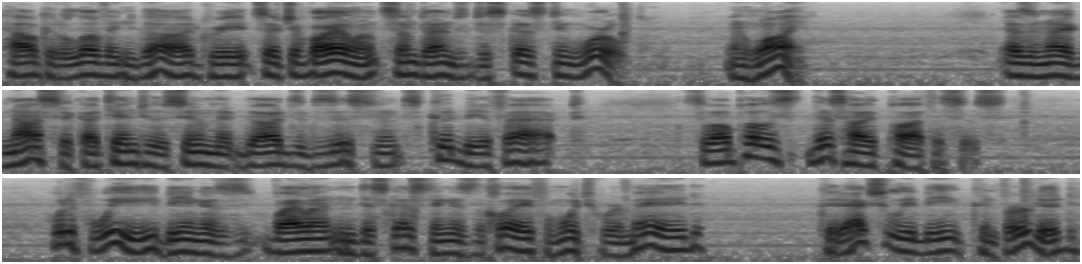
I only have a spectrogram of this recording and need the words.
How could a loving God create such a violent, sometimes disgusting world? And why? As an agnostic, I tend to assume that God's existence could be a fact. So I'll pose this hypothesis. What if we, being as violent and disgusting as the clay from which we're made, could actually be converted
